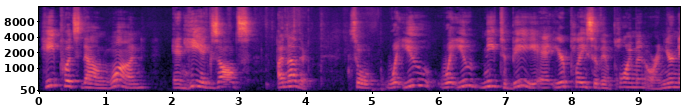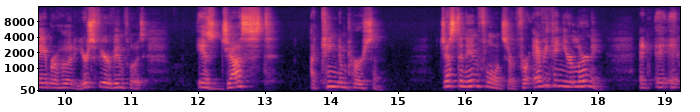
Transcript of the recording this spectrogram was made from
He puts down one and he exalts another. So what you what you need to be at your place of employment or in your neighborhood, your sphere of influence is just a kingdom person just an influencer for everything you're learning. And,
